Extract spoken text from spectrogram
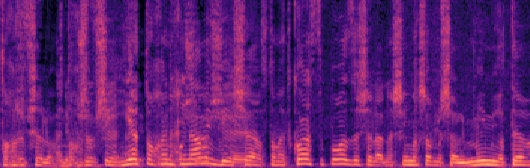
אתה חושב שלא? אתה חושב שיהיה תוכן חינמי ויישאר? זאת אומרת כל הסיפור הזה של אנשים עכשיו משלמים יותר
